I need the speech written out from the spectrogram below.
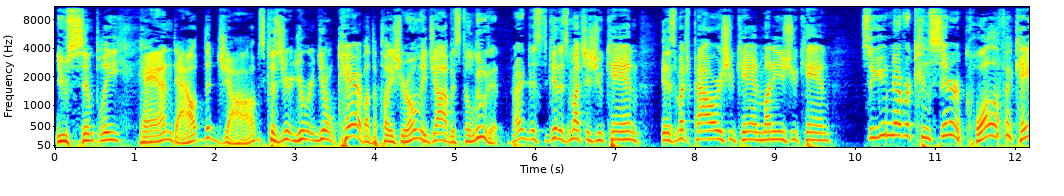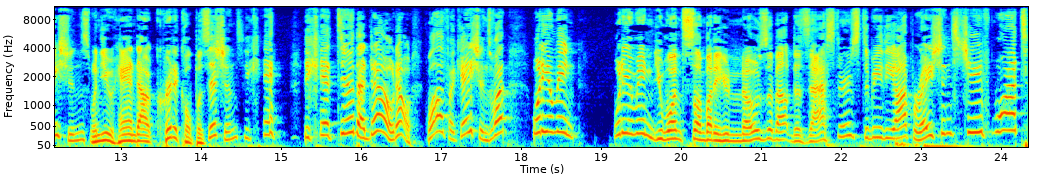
You simply hand out the jobs because you're, you're, you don't care about the place. Your only job is to loot it, right? Just get as much as you can, get as much power as you can, money as you can. So you never consider qualifications when you hand out critical positions. You can't, you can't do that. No, no. Qualifications. What? What do you mean? What do you mean you want somebody who knows about disasters to be the operations chief? What?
